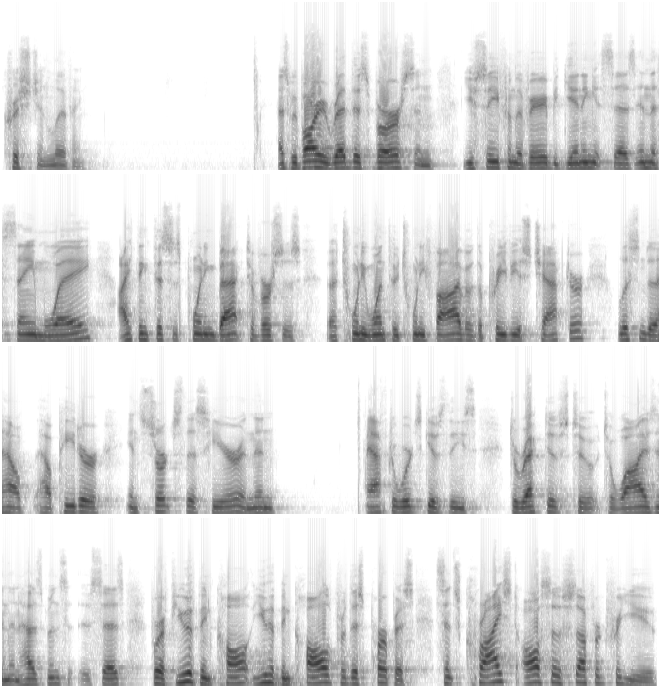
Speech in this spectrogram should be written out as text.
Christian living. As we've already read this verse, and you see from the very beginning, it says, in the same way. I think this is pointing back to verses uh, 21 through 25 of the previous chapter. Listen to how, how Peter inserts this here, and then afterwards gives these directives to, to wives and then husbands. It says, For if you have been called you have been called for this purpose, since Christ also suffered for you,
